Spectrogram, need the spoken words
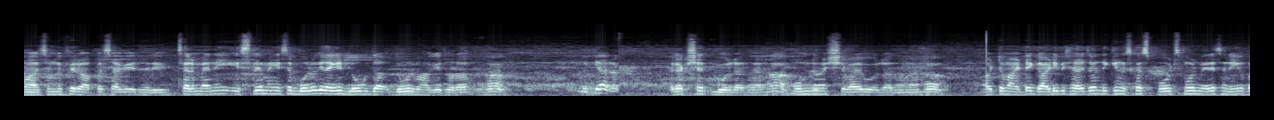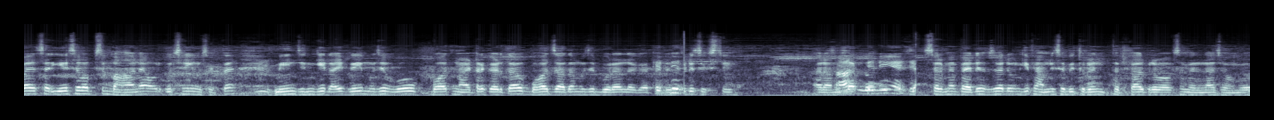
वहाँ से हम लोग फिर वापस आ गए इधर ही। सर मैंने इसलिए मैं ये सब बोलूँ कि ताकि लोग दूर भागे थोड़ा। हाँ। तो क्या रक्षित बोल रहा था। हाँ। ओम नमः शिवाय बोल रहा था मैं। हाँ। ऑटोमेटिक गाड़ी भी चला जाऊँ लेकिन उसका स्पोर्ट्स मोड मेरे से नहीं हो पाया। सर ये सब अब सिर्फ़ बहाना है और कुछ नहीं हो सकता। है मेन जिनकी लाइफ गई मुझे वो बहुत मैटर करता है बहुत ज़्यादा मुझे बुरा लगा। सिक्सटी आराम सर मैं पहले सबसे पहले उनकी फैमिली से भी तुरंत तत्काल प्रभाव से मिलना चाहूँगा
